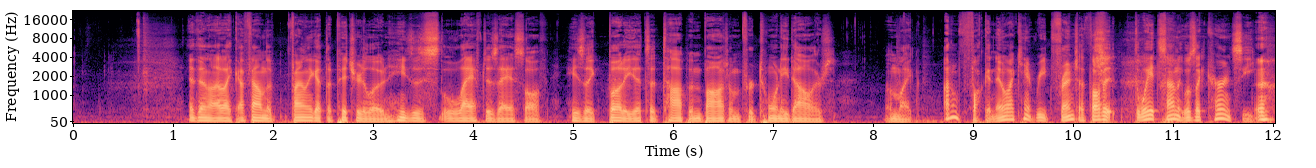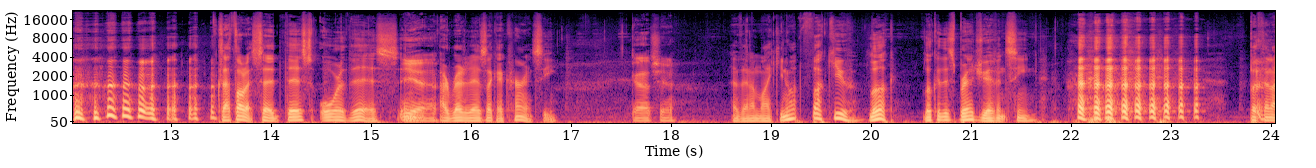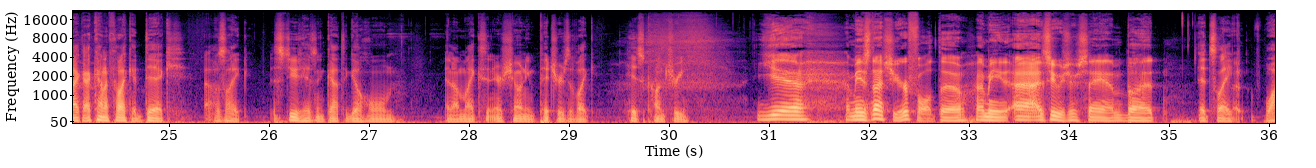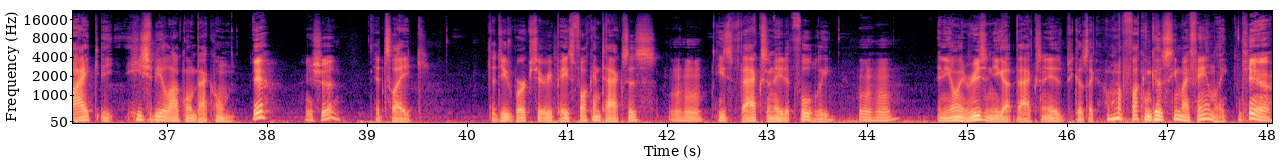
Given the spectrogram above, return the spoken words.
and then i like i found the finally got the picture to load and he just laughed his ass off he's like buddy that's a top and bottom for twenty dollars i'm like i don't fucking know i can't read french i thought it the way it sounded was like currency because I thought it said this or this. and Yeah. I read it as like a currency, Gotcha. and then I'm like, you know what? Fuck you. Look, look at this bread you haven't seen. but then like I kind of felt like a dick. I was like, this dude hasn't got to go home, and I'm like sitting there showing him pictures of like his country. Yeah. I mean, it's not your fault though. I mean, I I see what you're saying, but It's like why he should be allowed going back home. Yeah, he should. It's like the dude works here. He pays fucking taxes. Mm-hmm. He's vaccinated fully. Mm-hmm. And the only reason he got vaccinated is because like I want to fucking go see my family. Yeah.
